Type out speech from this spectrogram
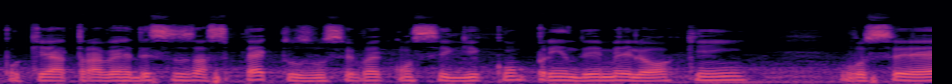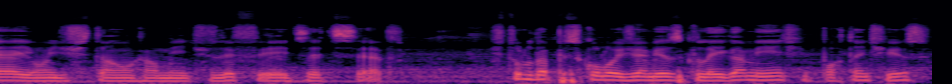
porque através desses aspectos você vai conseguir compreender melhor quem você é e onde estão realmente os defeitos, etc. Estudo da psicologia mesmo que leigamente, importante isso,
